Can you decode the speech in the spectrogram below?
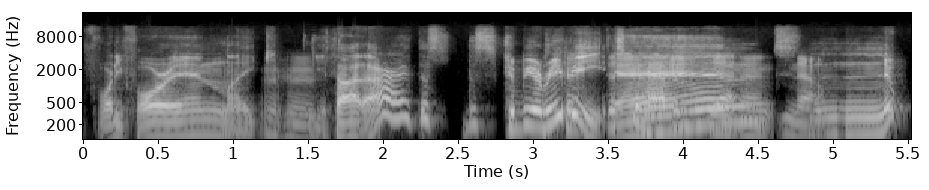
44 in. Like Mhm. you thought, all right, this this could be a This could- repeat. this could happen. Yeah, no. nope,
